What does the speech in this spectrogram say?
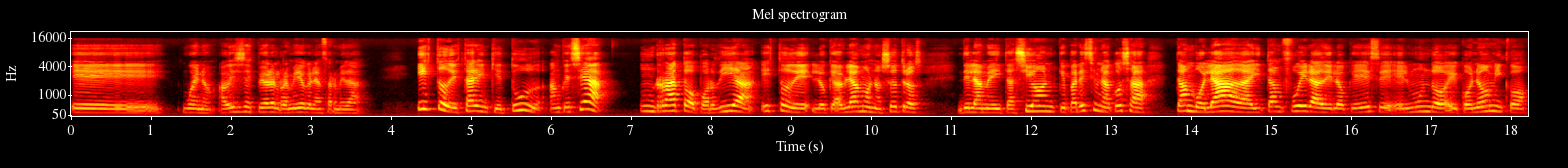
eh, bueno, a veces es peor el remedio que la enfermedad. Esto de estar en quietud, aunque sea un rato por día, esto de lo que hablamos nosotros de la meditación, que parece una cosa tan volada y tan fuera de lo que es eh, el mundo económico,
